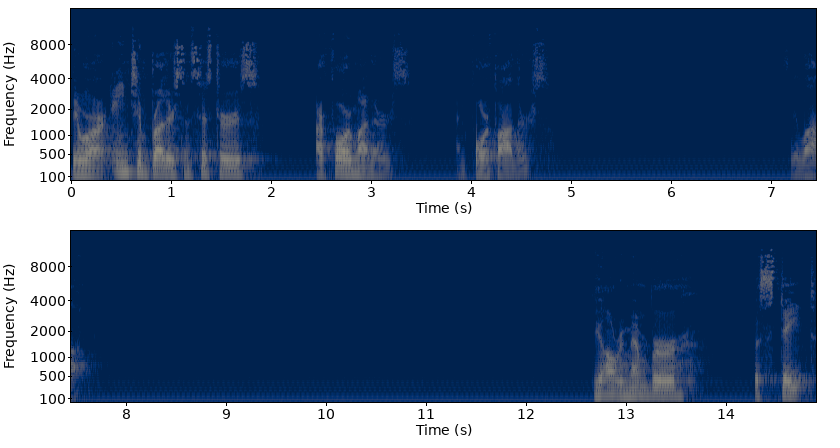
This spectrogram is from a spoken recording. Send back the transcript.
They were our ancient brothers and sisters, our foremothers and forefathers. Selah. Do you all remember the state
